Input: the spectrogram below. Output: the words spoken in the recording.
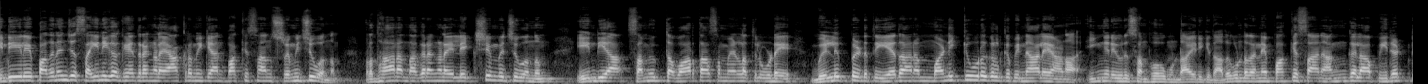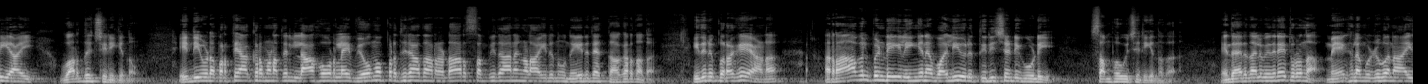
ഇന്ത്യയിലെ പതിനഞ്ച് സൈനിക കേന്ദ്രങ്ങളെ ആക്രമിക്കാൻ പാകിസ്ഥാൻ ശ്രമിച്ചുവെന്നും പ്രധാന നഗരങ്ങളെ ലക്ഷ്യം വെച്ചുവെന്നും ഇന്ത്യ സംയുക്ത വാർത്താ സമ്മേളനത്തിലൂടെ വെളിപ്പെടുത്തി ഏതാനും മണിക്കൂറുകൾക്ക് പിന്നാലെയാണ് ഇങ്ങനെ ഒരു സംഭവം ഉണ്ടായിരിക്കുന്നത്. അതുകൊണ്ട് തന്നെ പാകിസ്ഥാൻ അങ്കലാപ്പ് ഇരട്ടിയായി വർദ്ധിച്ചിരിക്കുന്നു. ഇന്ത്യയുടെ പ്രത്യാക്രമണത്തിൽ ലാഹോറിലെ വ്യോമ പ്രതിരോധ റഡാർ സംവിധാനങ്ങളായിരുന്നു നേരത്തെ തകർന്നത്. ഇതിനു പിറകെയാണ് റാവൽപിണ്ടിയിൽ ഇങ്ങനെ വലിയൊരു തിരിച്ചടി കൂടി സംഭവിച്ചിരിക്കുന്നത്. എന്തായിരുന്നാലും ഇതിനെ തുടർന്ന് മേഖല മുഴുവനായി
